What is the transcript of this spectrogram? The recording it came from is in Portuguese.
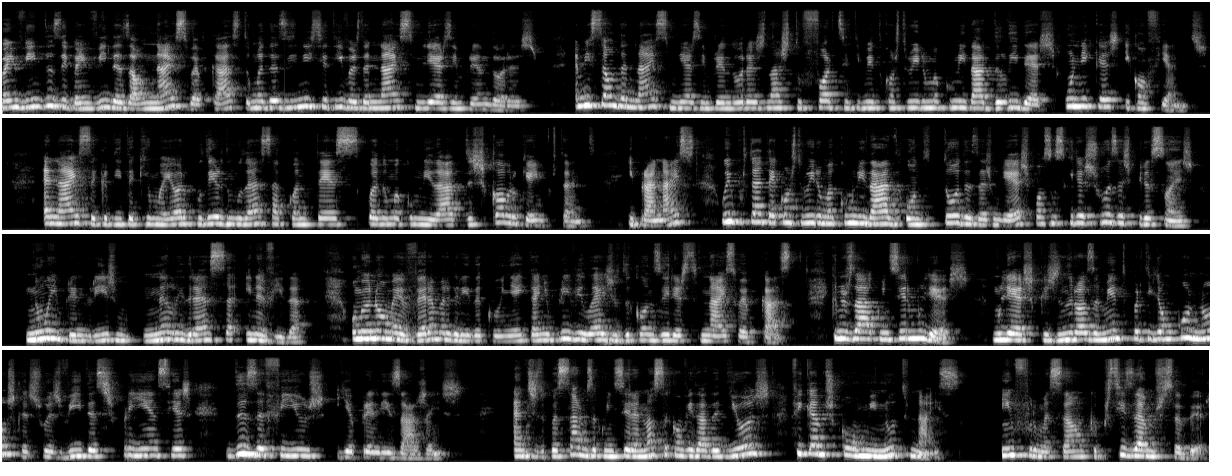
Bem-vindos e bem-vindas ao NICE Webcast, uma das iniciativas da NICE Mulheres Empreendedoras. A missão da NICE Mulheres Empreendedoras nasce do forte sentimento de construir uma comunidade de líderes únicas e confiantes. A NICE acredita que o maior poder de mudança acontece quando uma comunidade descobre o que é importante. E para a NICE, o importante é construir uma comunidade onde todas as mulheres possam seguir as suas aspirações, no empreendedorismo, na liderança e na vida. O meu nome é Vera Margarida Cunha e tenho o privilégio de conduzir este Nice Webcast, que nos dá a conhecer mulheres. Mulheres que generosamente partilham connosco as suas vidas, experiências, desafios e aprendizagens. Antes de passarmos a conhecer a nossa convidada de hoje, ficamos com o Minuto Nice. Informação que precisamos saber.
